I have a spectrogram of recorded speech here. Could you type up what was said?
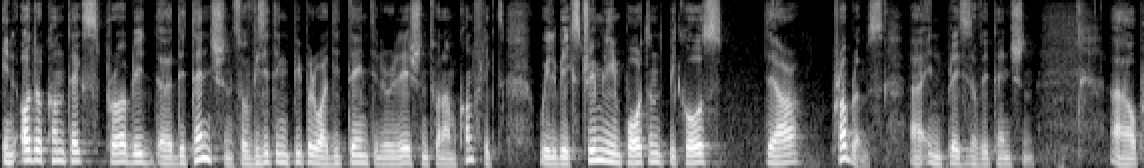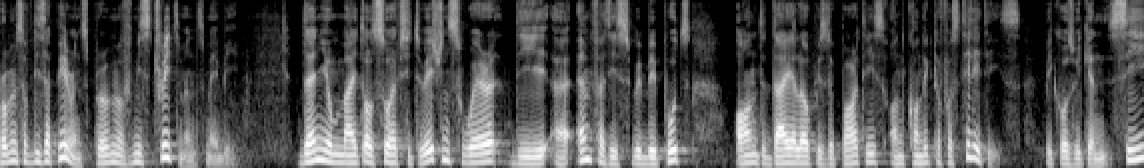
In other contexts, probably uh, detention, so visiting people who are detained in relation to an armed conflict will be extremely important because there are problems uh, in places of detention, uh, problems of disappearance, problem of mistreatment maybe. Then you might also have situations where the uh, emphasis will be put on the dialogue with the parties on conduct of hostilities, because we can see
